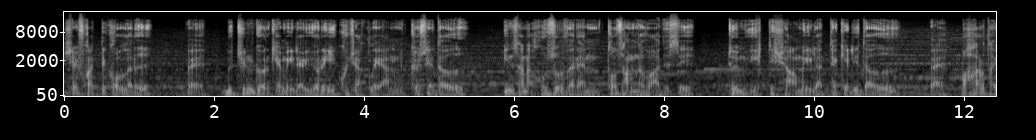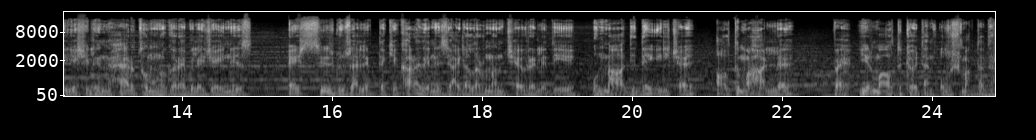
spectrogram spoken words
Şefkatli kolları ve bütün görkemiyle yöreyi kucaklayan Köse Dağı, insana huzur veren Tozanlı Vadisi, tüm ihtişamıyla Tekeli Dağı ve baharda yeşilin her tonunu görebileceğiniz eşsiz güzellikteki Karadeniz yaylalarının çevrelediği bu nadide ilçe, 6 mahalle ve 26 köyden oluşmaktadır.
